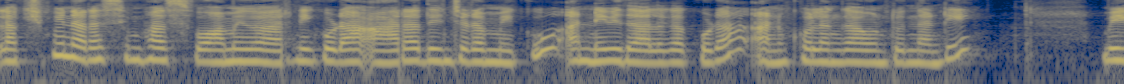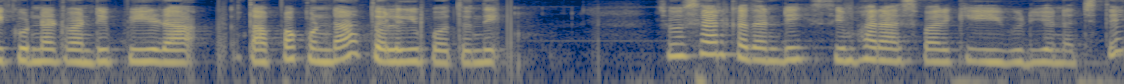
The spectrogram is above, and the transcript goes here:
లక్ష్మీ నరసింహ స్వామి వారిని కూడా ఆరాధించడం మీకు అన్ని విధాలుగా కూడా అనుకూలంగా ఉంటుందండి. మీకున్నటువంటి పీడ తప్పకుండా తొలగిపోతుంది. చూశారు కదండి సింహరాశి వారికి ఈ వీడియో నచ్చితే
